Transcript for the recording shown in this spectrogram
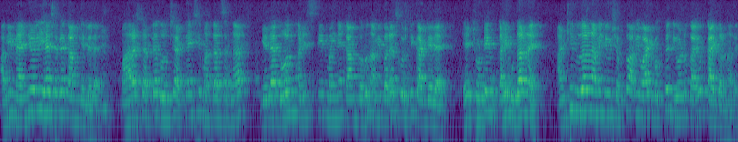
आम्ही मॅन्युअली हे सगळं काम केलेलं आहे. महाराष्ट्रातल्या दोनशे अठ्ठ्याऐंशी मतदारसंघात गेल्या दोन अडीच तीन महिने काम करून आम्ही बऱ्याच गोष्टी काढलेल्या आहेत. हे छोटे काही उदाहरण आहेत. आणखी उदाहरण आम्ही देऊ शकतो. आम्ही वाट बघतोय निवडणूक आयोग काय करणार आहे.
